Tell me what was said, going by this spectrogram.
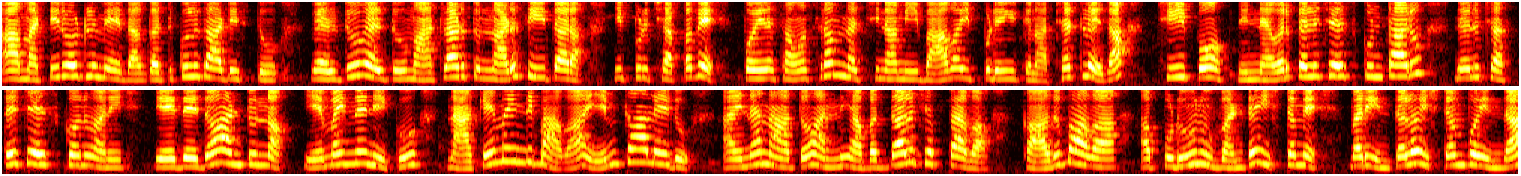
ఆ మట్టి రోడ్ల మీద గతుకులు దాటిస్తూ వెళ్తూ వెళ్తూ మాట్లాడుతున్నాడు సీతారాం. ఇప్పుడు చెప్పవే పోయిన సంవత్సరం నచ్చిన మీ బావ ఇప్పుడు నీకు నచ్చట్లేదా? చీపో నిన్నెవరు పెళ్ళి చేసుకుంటారు? నేను చస్తే చేసుకోను అని ఏదేదో అంటున్నావు. ఏమైందే నీకు? నాకేమైంది బావా? ఏం కాలేదు. అయినా నాతో అన్ని అబద్ధాలు చెప్పావా? కాదు బావా అప్పుడు నువ్వంటే ఇష్టమే. మరి ఇంతలో ఇష్టం పోయిందా?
